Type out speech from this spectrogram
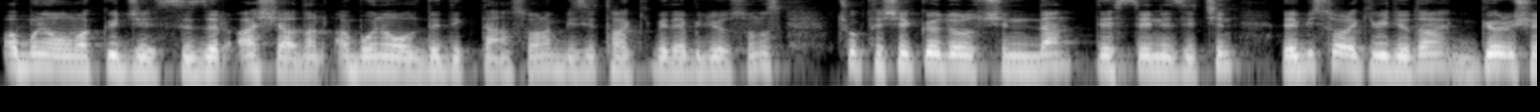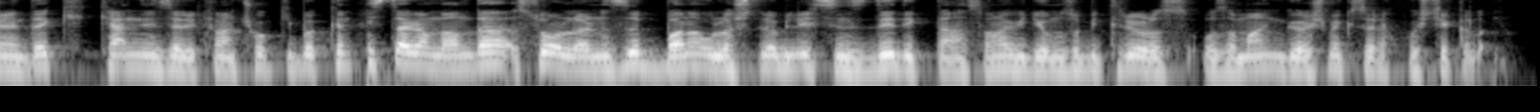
Abone olmak ücretsizdir. Aşağıdan abone ol dedikten sonra bizi takip edebiliyorsunuz. Çok teşekkür ediyoruz şimdiden desteğiniz için ve bir sonraki videoda görüşene dek kendinize lütfen çok iyi bakın. Instagram'dan da sorularınızı bana ulaştırabilirsiniz dedikten sonra videomuzu bitiriyoruz. O zaman görüşmek üzere. Hoşçakalın.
